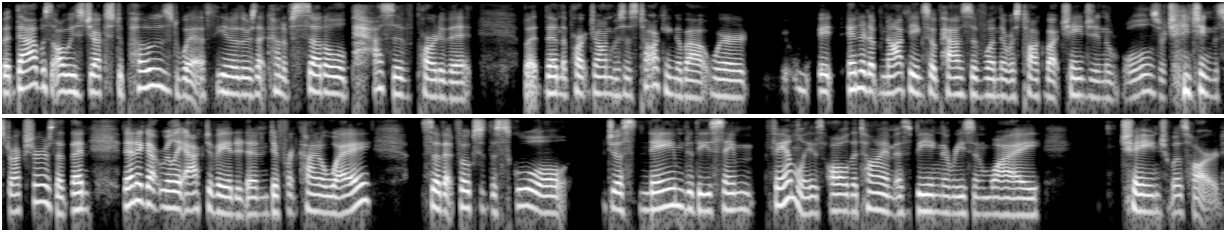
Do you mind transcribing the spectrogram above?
But that was always juxtaposed with you know there's that kind of subtle passive part of it but then the part John was just talking about, where it ended up not being so passive when there was talk about changing the rules or changing the structures that then then it got really activated in a different kind of way so that folks at the school just named these same families all the time as being the reason why change was hard.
